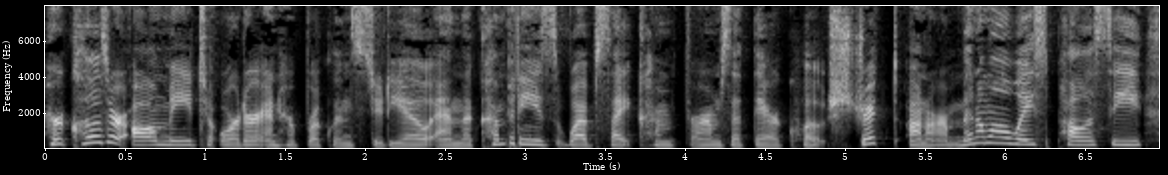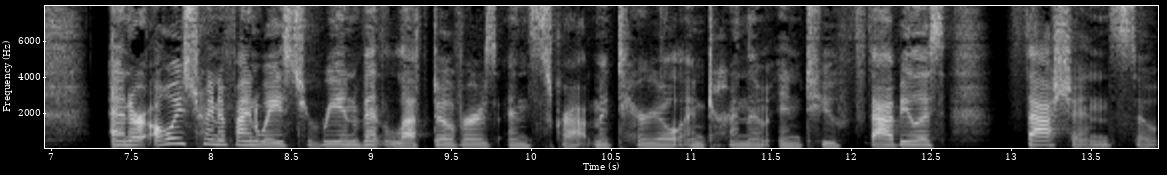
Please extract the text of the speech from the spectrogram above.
her clothes are all made to order in her Brooklyn studio. And the company's website confirms that they're, quote, strict on our minimal waste policy and are always trying to find ways to reinvent leftovers and scrap material and turn them into fabulous fashions. So,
